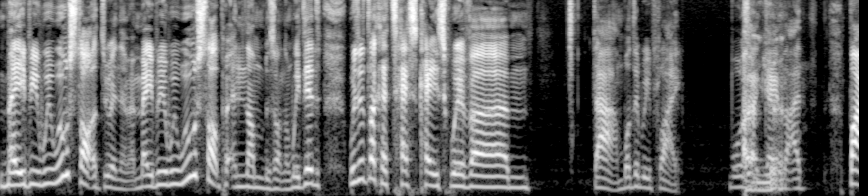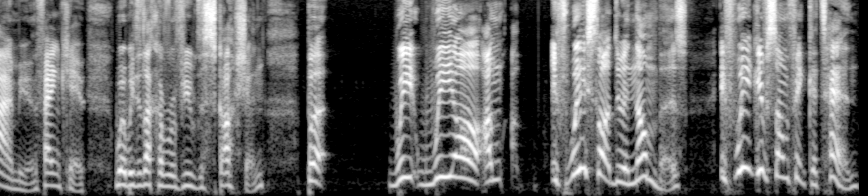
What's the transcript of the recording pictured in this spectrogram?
maybe we will start doing them and maybe we will start putting numbers on them. We did we did like a test case with um damn, what did we play? What was that game that I Biomutant, thank you. Where we did like a review discussion. But we we are um if we start doing numbers, if we give something a 10,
